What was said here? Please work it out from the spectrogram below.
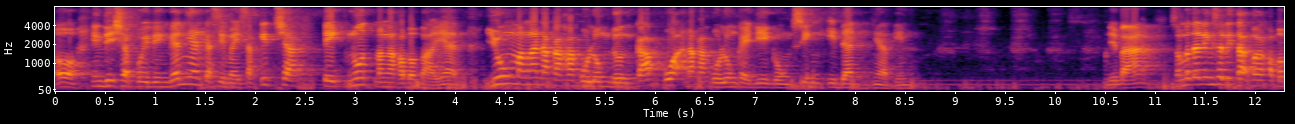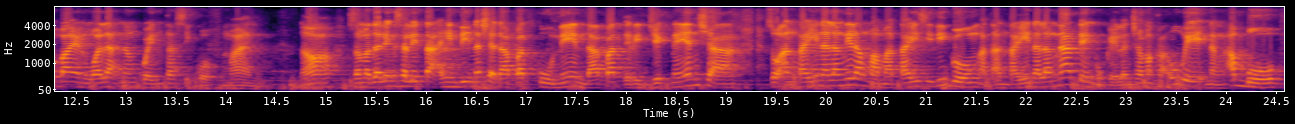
O, hindi siya pwedeng ganyan kasi may sakit siya. Take note, mga kababayan. Yung mga nakakakulong doon, kapwa nakakulong kay Digong, sing edad niya rin. Di ba? Sa madaling salita, mga kababayan, wala nang kwenta si Kaufman. No? Sa madaling salita, hindi na siya dapat kunin. Dapat i-reject na yan siya. So, antayin na lang nilang mamatay si Digong at antayin na lang natin kung kailan siya makauwi ng abo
